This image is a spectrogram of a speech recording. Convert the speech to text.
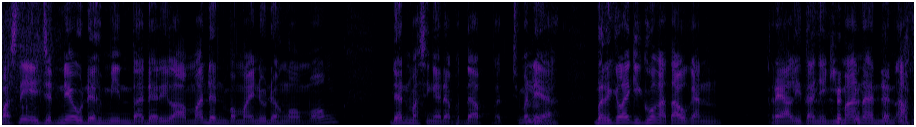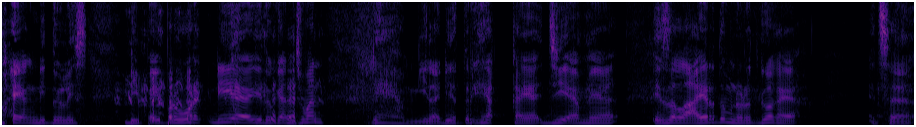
pasti agentnya udah minta dari lama dan pemain udah ngomong dan masih nggak dapet dapet cuman Hmm. ya balik lagi gue nggak tahu kan realitanya gimana dan apa yang ditulis di paperwork dia gitu kan cuman damn gila dia teriak kayak GM-nya is a liar tuh menurut gue kayak it's a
